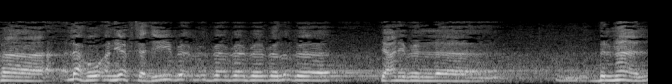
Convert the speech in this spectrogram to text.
فله أن يفتدي ب ب ب ب ب يعني بال بالمال.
